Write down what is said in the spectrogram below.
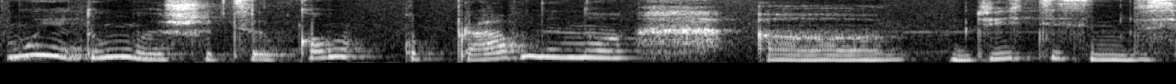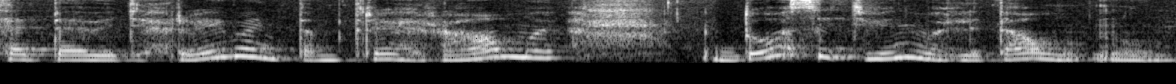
Тому я думаю, що цілком оправдано 279 гривень, там 3 грами. Досить він виглядав, ну,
